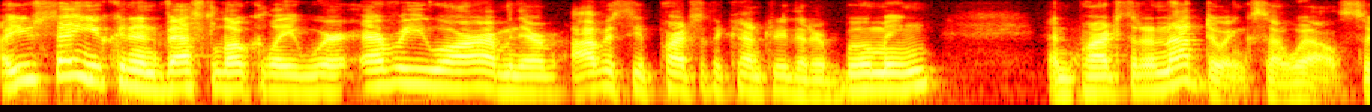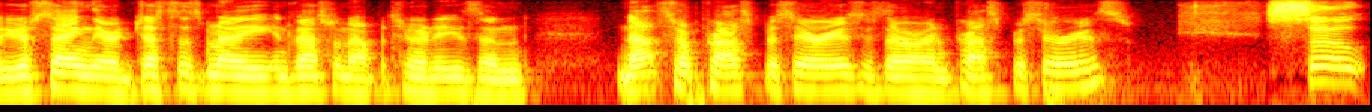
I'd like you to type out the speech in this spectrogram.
Are you saying you can invest locally wherever you are? I mean, there are obviously parts of the country that are booming and parts that are not doing so well. So you're saying there are just as many investment opportunities in not so prosperous areas as there are in prosperous areas? So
